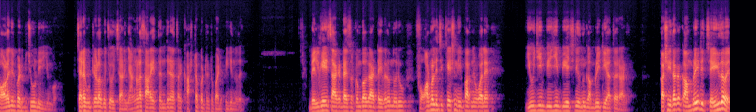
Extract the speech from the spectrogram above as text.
കോളേജിൽ പഠിപ്പിച്ചുകൊണ്ടിരിക്കുമ്പോൾ ചില കുട്ടികളൊക്കെ ചോദിച്ചാണ് ഞങ്ങളെ സാറേ എന്തിനാ അത്ര കഷ്ടപ്പെട്ടിട്ട് പഠിപ്പിക്കുന്നത്? ബിൽഗേറ്റ്സ് ആകട്ടെ സുഖംബർഗ് ആകട്ടെ ഇവരൊന്നും ഒരു ഫോർമൽ എഡ്യൂക്കേഷൻ ഈ പറഞ്ഞ പോലെ യു ജിയും പി ജിയും പി എച്ച് ഡി ഒന്നും കംപ്ലീറ്റ് ചെയ്യാത്തവരാണ്. പക്ഷെ ഇതൊക്കെ കംപ്ലീറ്റ് ചെയ്തവർ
